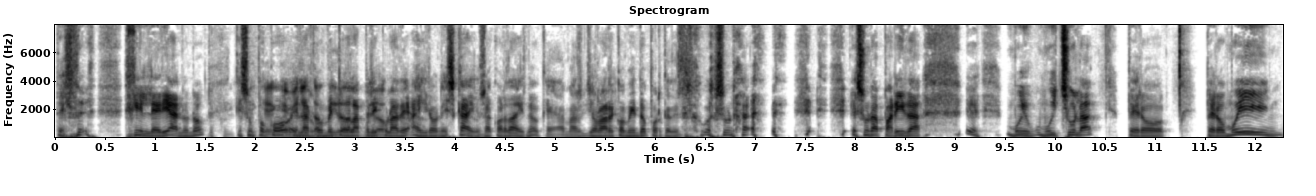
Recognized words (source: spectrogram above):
del hitleriano, ¿no? Que es un poco el argumento de la película de Iron Sky, ¿os acordáis? ¿no? Que además yo la recomiendo porque desde luego es una, es una parida eh, muy, muy chula, pero, pero muy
